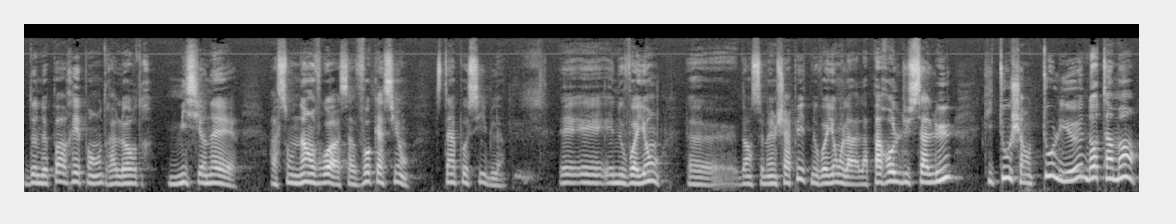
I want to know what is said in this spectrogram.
de ne pas répondre à l'ordre missionnaire, à son envoi, à sa vocation. C'est impossible. Et, nous voyons euh, dans ce même chapitre, nous voyons la, parole du salut qui touche en tout lieu, notamment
